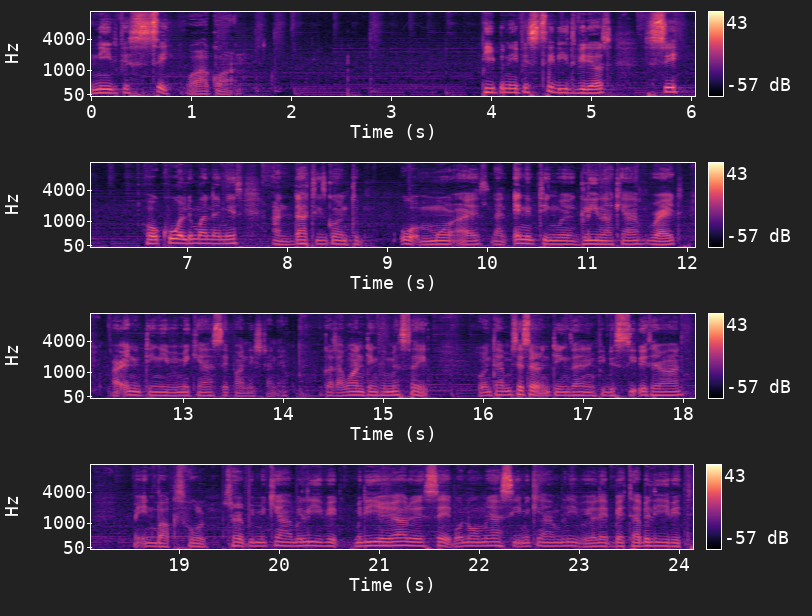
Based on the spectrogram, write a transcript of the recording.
need to see what going on. People need to see these videos, see how cool the man is, and that is going to open more eyes than anything where Gleaner can write or anything even me can say on this channel. Because I want thing for me to say. One time I say certain things and then people see later on, my inbox full. Sorry, me can't believe it. Me the always say, but no me I see, me can't believe it. You better believe it.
